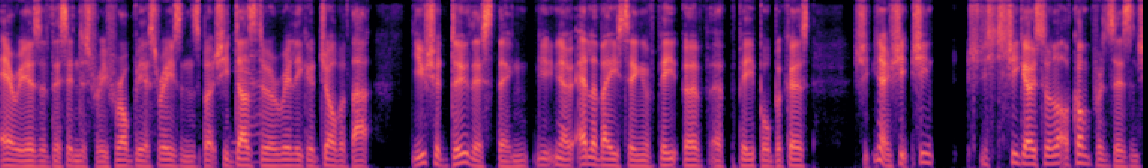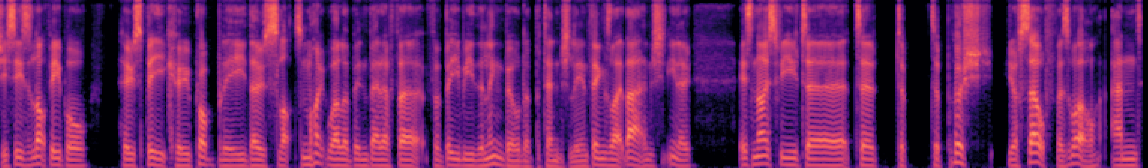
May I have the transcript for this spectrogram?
areas of this industry for obvious reasons, but she does do a really good job of that. You should do this thing, you, you know, elevating of, pe- of, of people because she, you know, she, she, she, she goes to a lot of conferences and she sees a lot of people who speak who probably those slots might well have been better for, for Bibi the link builder potentially and things like that. And, she, you know, it's nice for you to, to, to, to push yourself as well. And,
